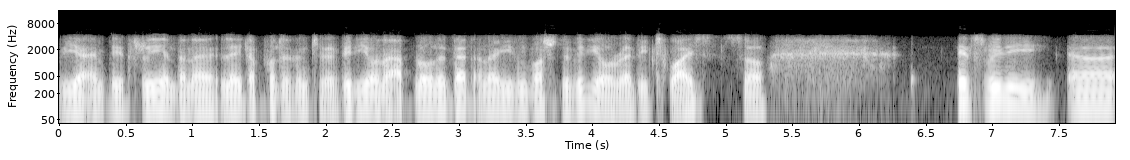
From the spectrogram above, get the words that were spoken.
via MP3, and then I later put it into a video and I uploaded that, and I even watched the video already twice. So it's really uh,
